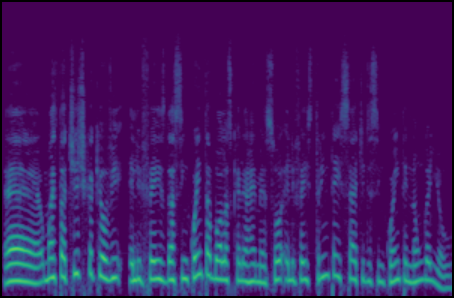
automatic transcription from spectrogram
É, uma estatística que eu vi, ele fez das 50 bolas que ele arremessou, ele fez 37 de 50 e não ganhou.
